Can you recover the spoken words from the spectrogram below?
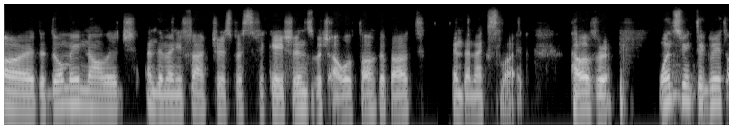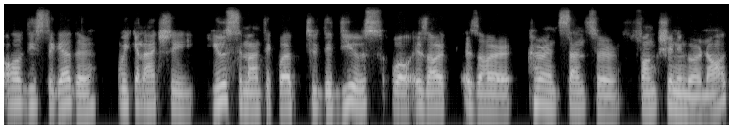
are the domain knowledge and the manufacturer specifications, which I will talk about in the next slide. However, once we integrate all of these together, we can actually use semantic web to deduce, well, is our, is our current sensor functioning or not?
